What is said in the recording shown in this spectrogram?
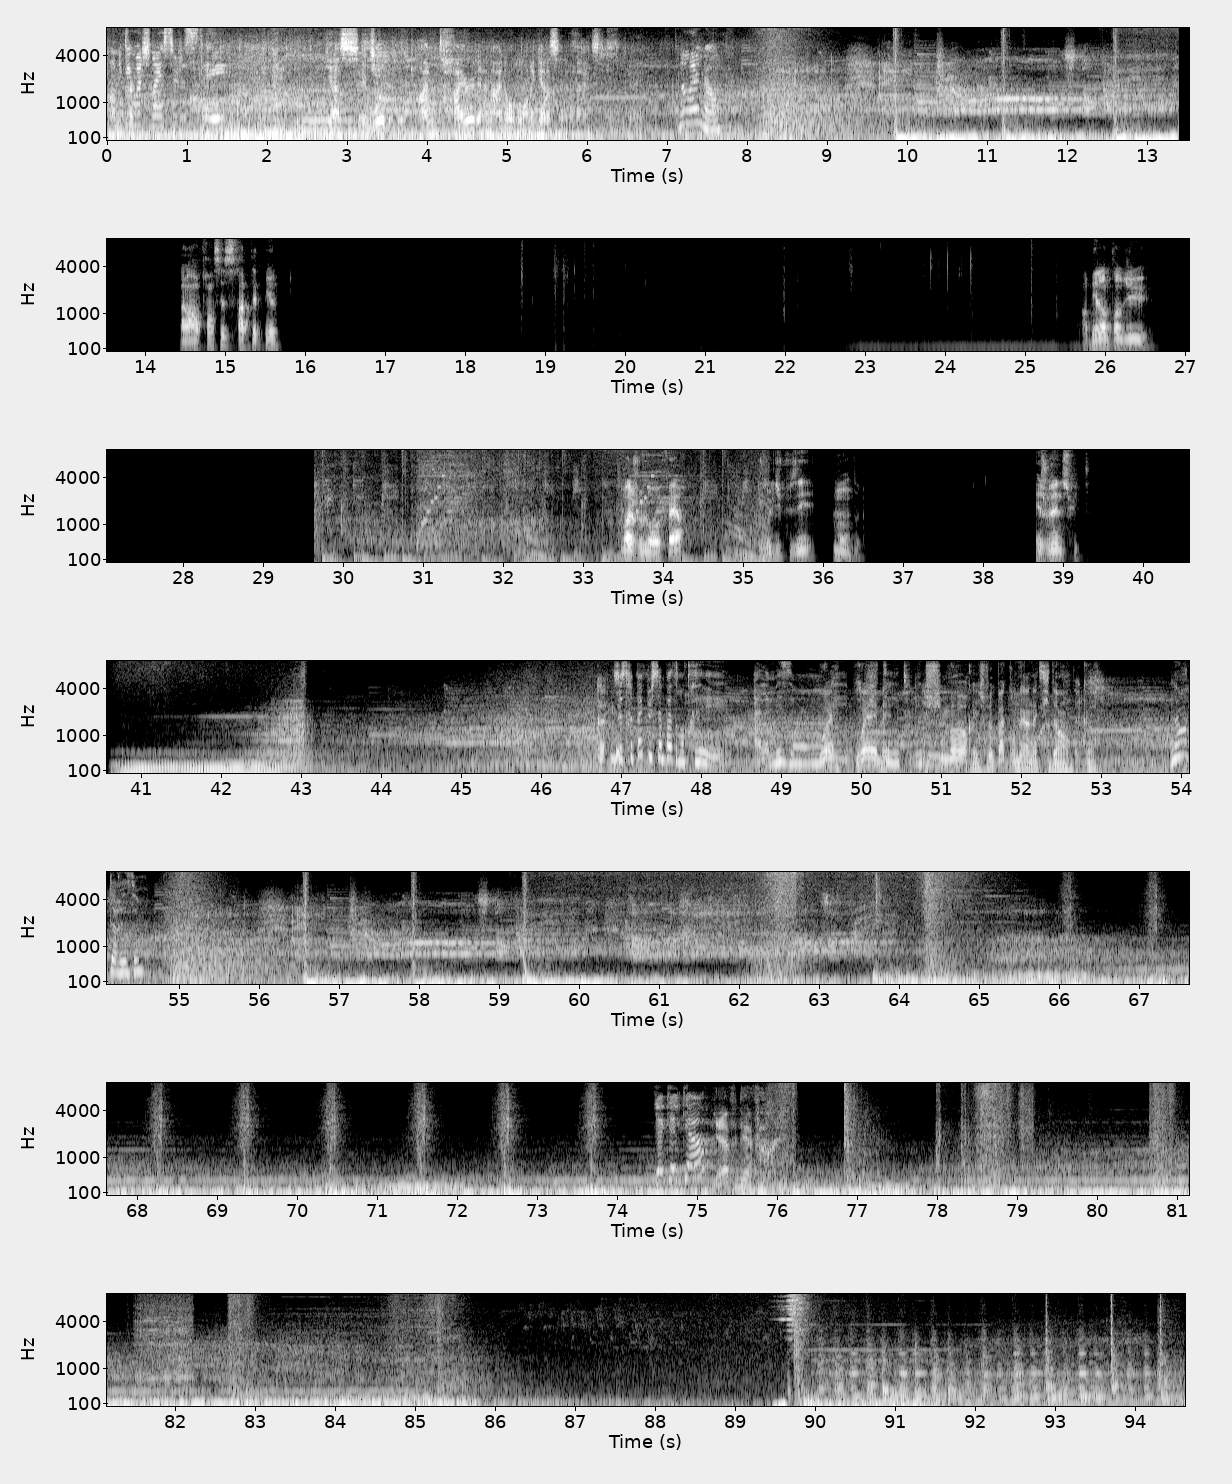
Wouldn't it be much nicer to stay at home? Yes, it would. I'm tired and I don't want to get us into an accident, okay? No, I know. Alors en français, ce sera peut-être mieux. Alors bien entendu, moi je veux le refaire, je veux le diffuser monde. Et je veux une suite. Euh, Ce serait pas plus sympa de rentrer à la maison Ouais, et ouais, mais je suis mort et je veux pas qu'on ait un accident, d'accord? Non, t'as raison. Y a quelqu'un? Bienvenue à vous.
